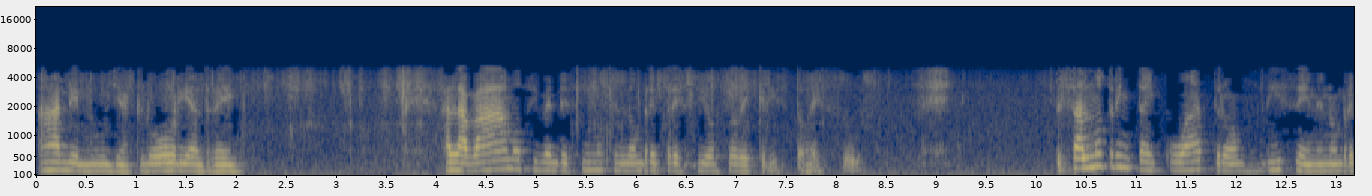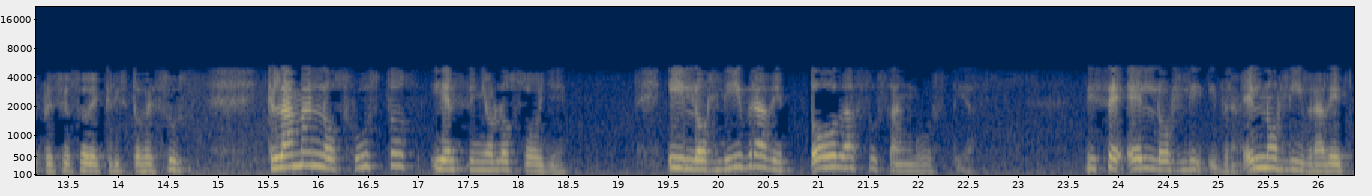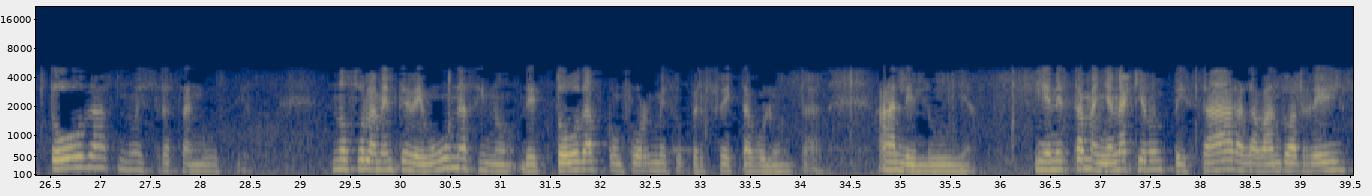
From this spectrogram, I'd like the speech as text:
Aleluya, gloria al Rey. Alabamos y bendecimos el nombre precioso de Cristo Jesús. Salmo 34 dice en el nombre precioso de Cristo Jesús. Claman los justos y el Señor los oye y los libra de todas sus angustias. Dice, Él los libra, Él nos libra de todas nuestras angustias, no solamente de una, sino de todas conforme su perfecta voluntad. Aleluya. Y en esta mañana quiero empezar alabando al Rey,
